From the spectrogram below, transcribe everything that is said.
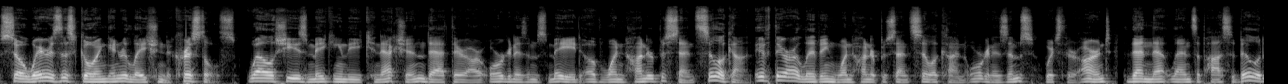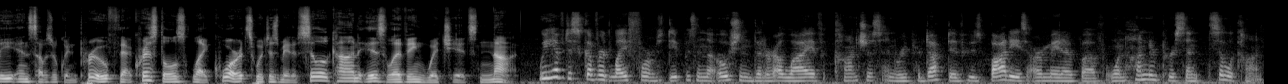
So, where is this going in relation to crystals? Well, she's making the connection that there are organisms made of 100% silicon. If there are living 100% silicon organisms, which there aren't, then that lends a possibility and subsequent proof that crystals, like quartz, which is made of silicon, is living, which it's not. We have discovered life forms deep within the ocean that are alive, conscious, and reproductive, whose bodies are made up of 100% silicon.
